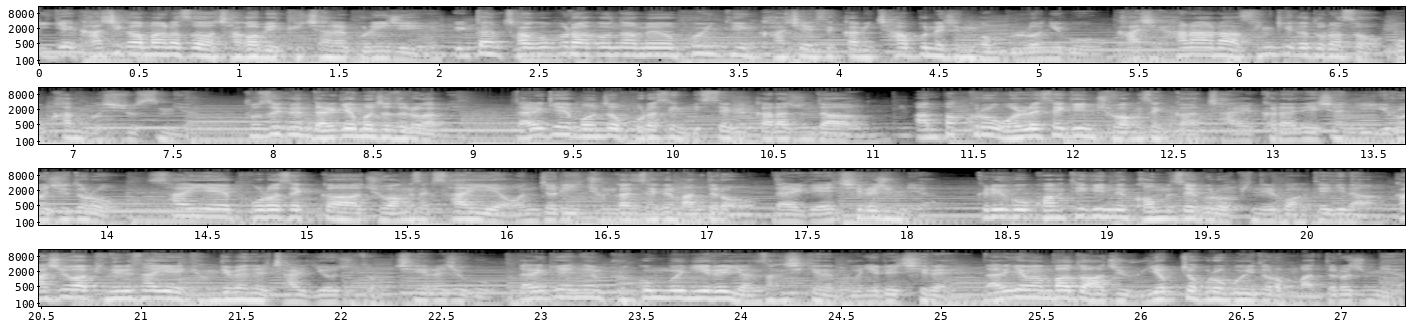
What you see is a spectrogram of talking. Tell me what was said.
이게 가시가 많아서 작업이 귀찮을 뿐이지 일단 작업을 하고 나면 포인트인 가시의 색감이 차분해지는 건 물론이고 가시 하나하나 생기가 돌아서 꼭 하는 것이 좋습니다. 도색은 날개 먼저 들어갑니다. 날개에 먼저 보라색 밑색을 깔아준 다음 안팎으로 원래 색인 주황색과 잘 그라데이션이 이루어지도록 사이에 보라색과 주황색 사이에 언저리 중간색을 만들어 날개에 칠해줍니다. 그리고 광택이 있는 검은색으로 비늘 광택이나 가시와 비늘 사이의 경계면을 잘 이어주도록 칠해주고 날개에는 불꽃 무늬를 연상시키는 무늬를 칠해 날개만 봐도 아주 위협적으로 보이도록 만들어줍니다.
